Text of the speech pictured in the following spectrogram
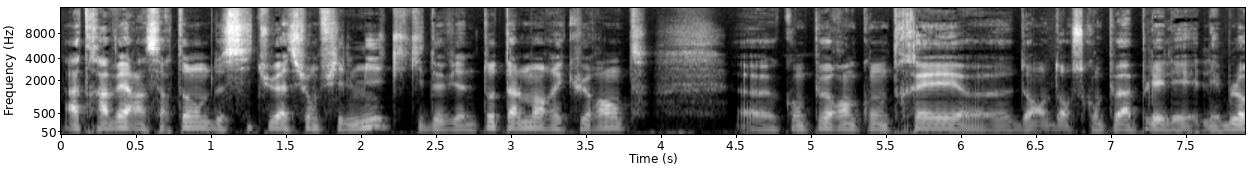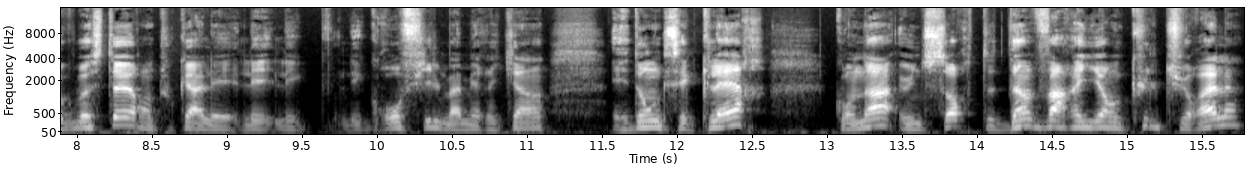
à travers un certain nombre de situations filmiques qui deviennent totalement récurrentes, euh, qu'on peut rencontrer euh, dans, ce qu'on peut appeler les, blockbusters, en tout cas les, les gros films américains. Et donc c'est clair qu'on a une sorte d'invariant culturel,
